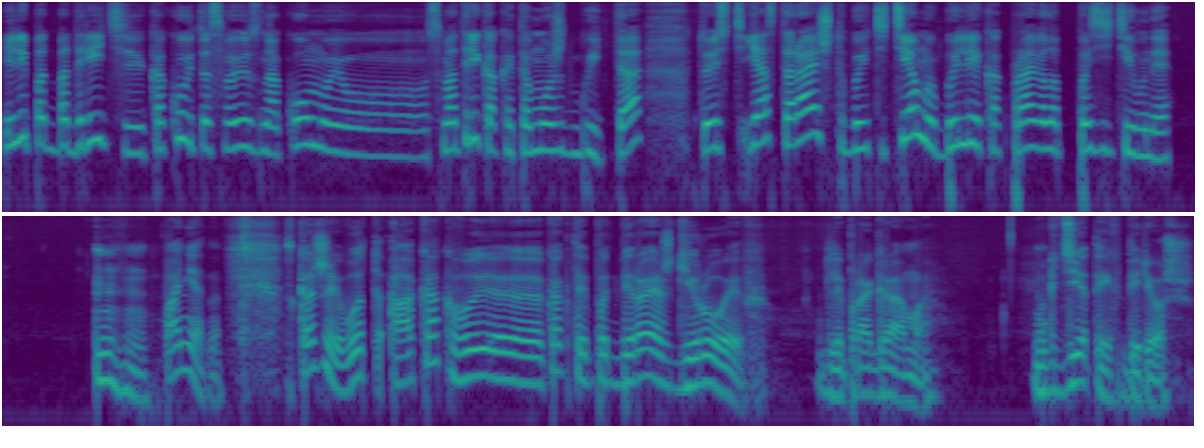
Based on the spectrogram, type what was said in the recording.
Или подбодрить какую-то свою знакомую, смотри, как это может быть, да? То есть я стараюсь, чтобы эти темы были, как правило, позитивные. Угу, понятно. Скажи, вот, а как вы, как ты подбираешь героев для программы? Где ты их берешь?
